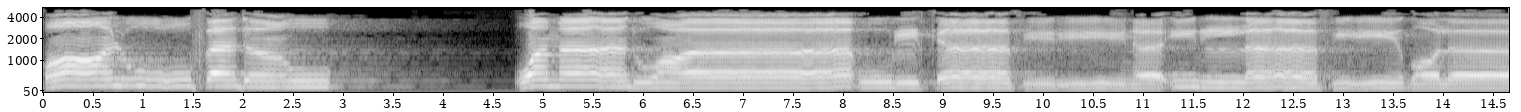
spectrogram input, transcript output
قالوا فادعوا وما دعاء الكافرين إلا في ضلال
